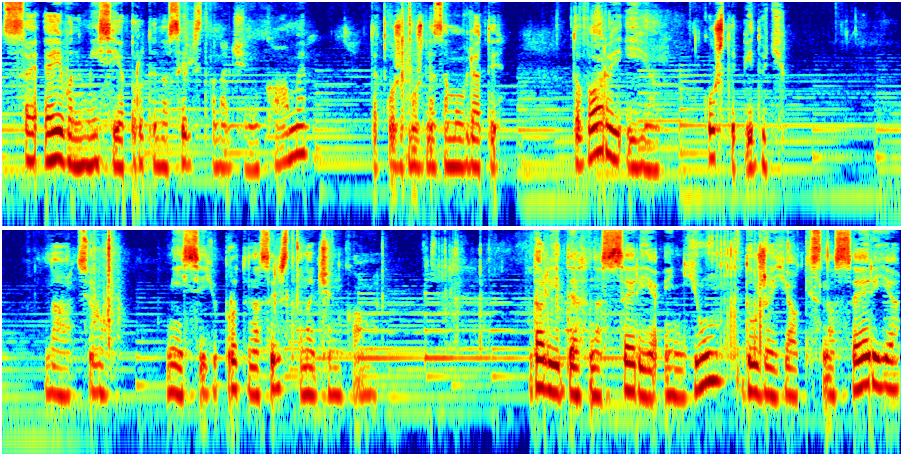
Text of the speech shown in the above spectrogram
Це Avon місія проти насильства над жінками. Також можна замовляти товари і кошти підуть на цю місію проти насильства над жінками. Далі йде в нас серія NU, дуже якісна серія.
